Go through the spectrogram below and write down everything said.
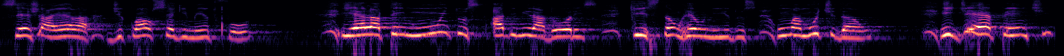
seja ela de qual segmento for, e ela tem muitos admiradores que estão reunidos, uma multidão, e de repente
